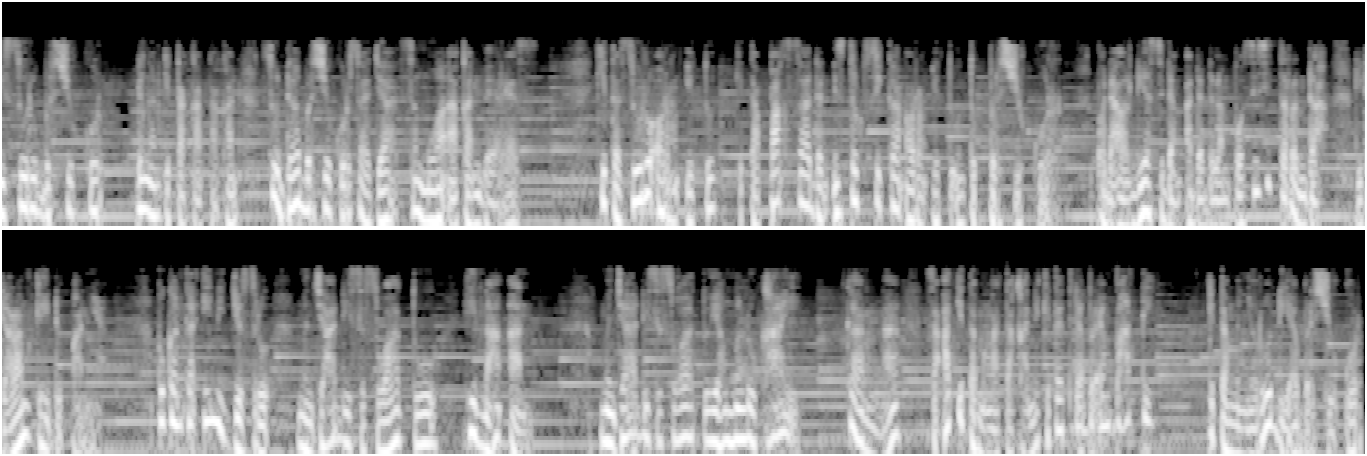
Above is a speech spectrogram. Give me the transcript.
disuruh bersyukur dengan kita katakan sudah bersyukur saja semua akan beres. Kita suruh orang itu, kita paksa dan instruksikan orang itu untuk bersyukur. Padahal dia sedang ada dalam posisi terendah di dalam kehidupannya. Bukankah ini justru menjadi sesuatu hinaan menjadi sesuatu yang melukai. Karena saat kita mengatakannya kita tidak berempati. Kita menyuruh dia bersyukur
